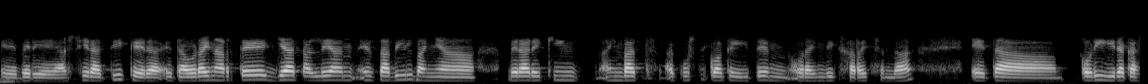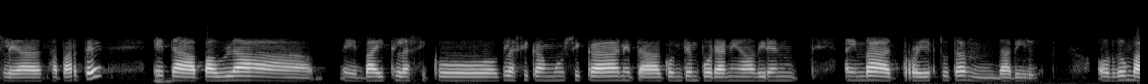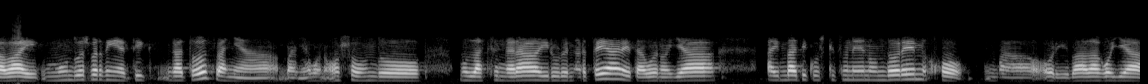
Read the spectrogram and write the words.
e, bere hasieratik era, eta orain arte ja taldean ez dabil, baina berarekin hainbat akustikoak egiten oraindik jarraitzen da. Eta hori irakaslea aparte. Eta Paula e, bai klasiko klasika musikan eta kontemporaneo diren hainbat proiektutan dabil. Orduan ba bai, mundu ezberdinetik gatoz, baina baina bueno, oso ondo moldatzen gara hiruren artean eta bueno, ja hainbat ikuskizunen ondoren, jo, ba, hori, badagoia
